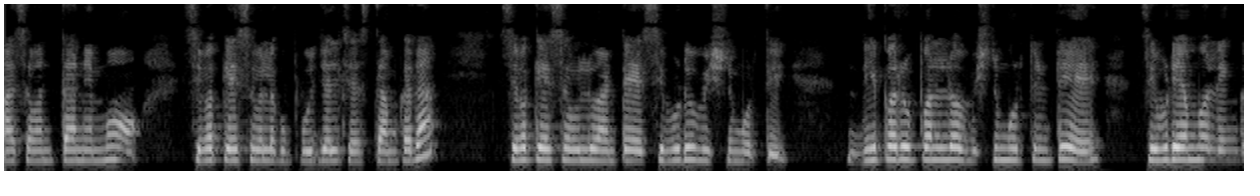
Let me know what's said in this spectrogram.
మాసం అంతానేమో శివకేశవులకు పూజలు చేస్తాం కదా. శివకేశవులు అంటే శివుడు విష్ణుమూర్తి. దీపరూపంలో విష్ణుమూర్తి ఉంటే శివుడేమో లింగ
